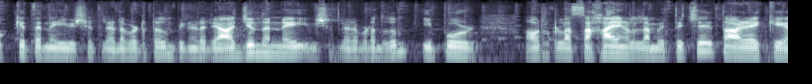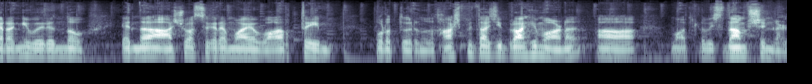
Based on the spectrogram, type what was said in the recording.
ഒക്കെ തന്നെ ഈ വിഷയത്തിൽ ഇടപെട്ടതും പിന്നീട് രാജ്യം തന്നെ ഈ വിഷയത്തിൽ ഇടപെടുന്നതും ഇപ്പോൾ അവർക്കുള്ള സഹായങ്ങളെല്ലാം എത്തിച്ച് താഴേക്ക് ഇറങ്ങി വരുന്നു എന്ന ആശ്വാസകരമായ വാർത്തയും പുറത്തു വരുന്നത് ഹാഷ്മി താജ് ഇബ്രാഹിമാണ്. ആ വിശദാംശങ്ങൾ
